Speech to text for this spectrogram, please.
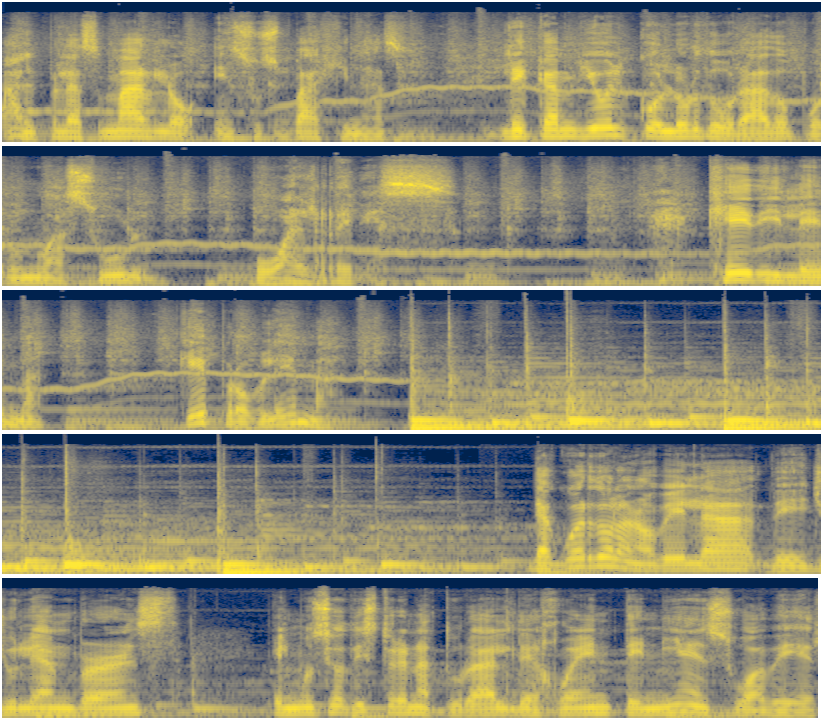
al plasmarlo en sus páginas, le cambió el color dorado por uno azul o al revés. ¡Qué dilema! ¡Qué problema! De acuerdo a la novela de Julian Burns, el Museo de Historia Natural de Rouen tenía en su haber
